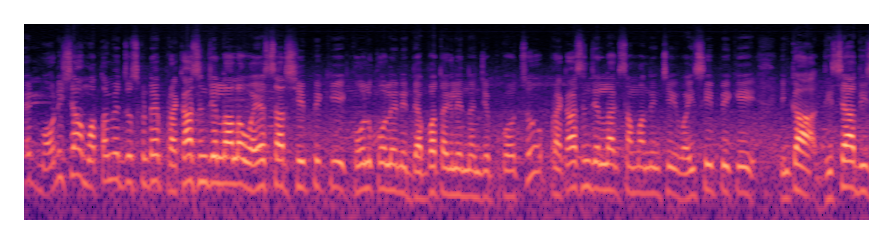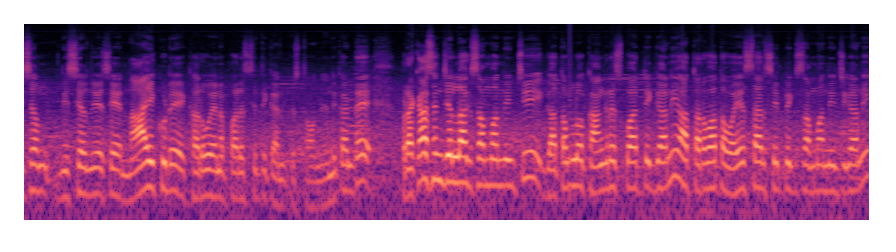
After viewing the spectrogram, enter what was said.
మౌనిషా మొత్తం మీద చూసుకుంటే ప్రకాశం జిల్లాలో వైఎస్ఆర్సీపీకి కోలుకోలేని దెబ్బ తగిలిందని చెప్పుకోవచ్చు. ప్రకాశం జిల్లాకు సంబంధించి వైసీపీకి ఇంకా దిశా దిశం దిశ చేసే నాయకుడే కరువైన పరిస్థితి కనిపిస్తోంది. ఎందుకంటే ప్రకాశం జిల్లాకు సంబంధించి గతంలో కాంగ్రెస్ పార్టీకి కానీ ఆ తర్వాత వైఎస్ఆర్సీపీకి సంబంధించి కానీ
